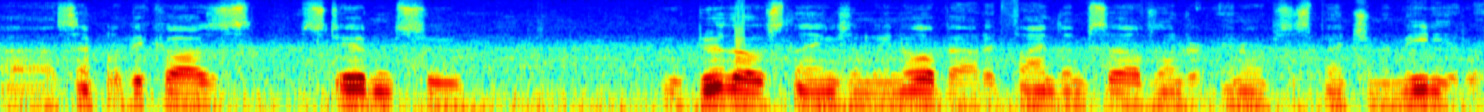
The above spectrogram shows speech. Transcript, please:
uh, simply because students who who do those things and we know about it find themselves under interim suspension immediately.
